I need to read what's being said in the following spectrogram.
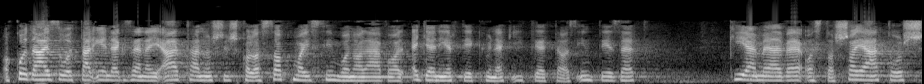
a Kodály Zoltán énekzenei általános iskola szakmai színvonalával egyenértékűnek ítélte az intézet, kiemelve azt a sajátos,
